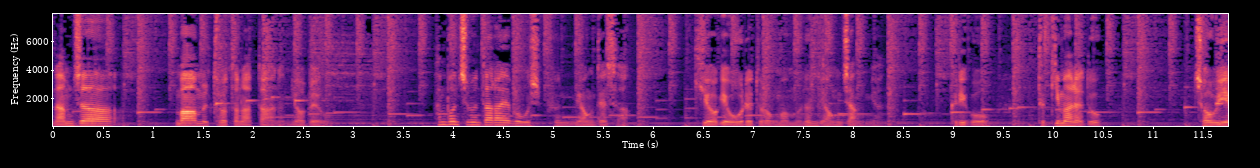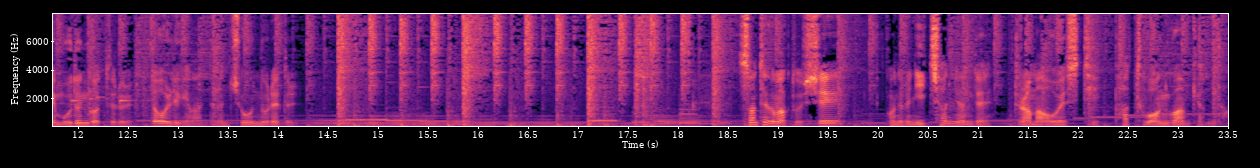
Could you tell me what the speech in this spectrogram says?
남자 마음을 들었다 놨다 하는 여배우. 한 번쯤은 따라해보고 싶은 명대사. 기억에 오래도록 머무는 명장면. 그리고 듣기만 해도 저 위의 모든 것들을 떠올리게 만드는 좋은 노래들. 선택 음악 도시 오늘은 2000년대 드라마 OST 파트 1과 함께 합니다.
